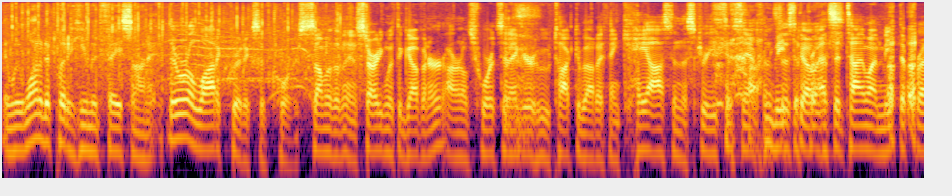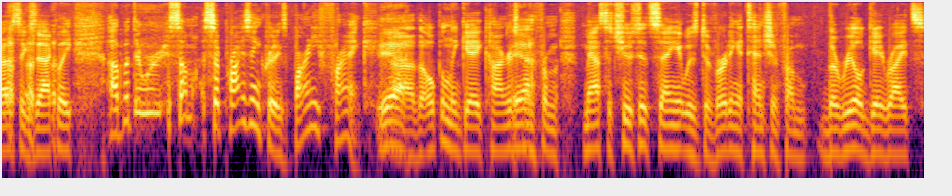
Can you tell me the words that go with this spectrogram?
and we wanted to put a human face on it. There were a lot of critics, of course. Some of them, starting with the governor, Arnold Schwarzenegger, who talked about, I think, chaos in the streets of San Meet the Francisco at the time on Meet the Press, exactly. Uh, but there were some surprising critics. Barney Frank, Yeah. uh, the openly gay congressman Yeah. from Massachusetts, saying it was diverting attention from the real gay rights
